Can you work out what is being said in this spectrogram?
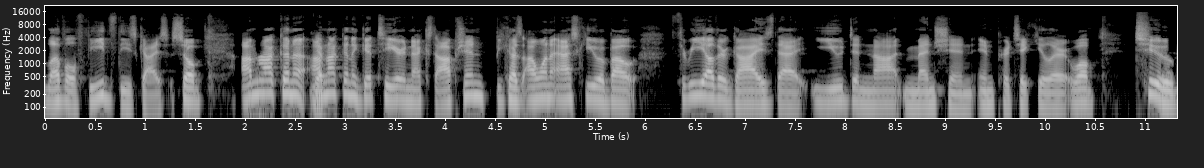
level feeds these guys. So I'm not gonna yep. I'm not gonna get to your next option because I want to ask you about three other guys that you did not mention in particular. Well, two.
